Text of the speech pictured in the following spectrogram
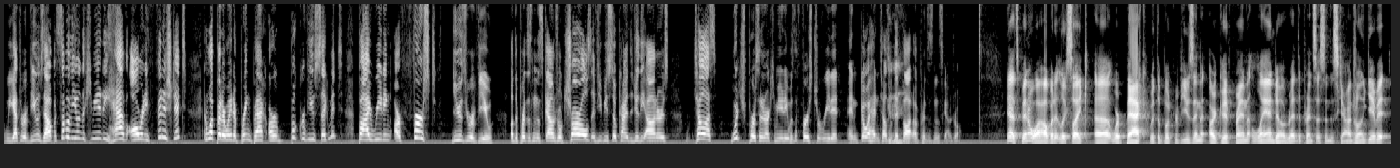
we got the reviews out, but some of you in the community have already finished it. And what better way to bring back our book review segment by reading our first user review of The Princess and the Scoundrel? Charles, if you'd be so kind to do the honors, tell us which person in our community was the first to read it, and go ahead and tell us what they thought of Princess and the Scoundrel. Yeah, it's been a while, but it looks like uh, we're back with the book reviews, and our good friend Lando read The Princess and the Scoundrel and gave it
